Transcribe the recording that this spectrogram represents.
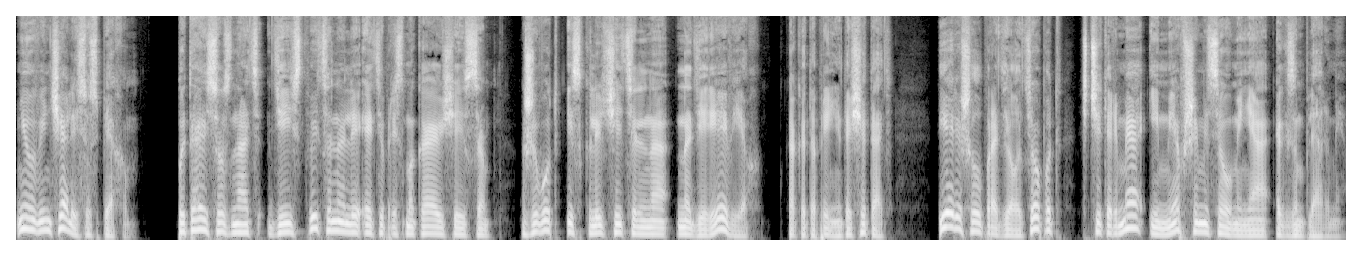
не увенчались успехом. Пытаясь узнать, действительно ли эти присмыкающиеся живут исключительно на деревьях, как это принято считать, я решил проделать опыт с четырьмя имевшимися у меня экземплярами.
